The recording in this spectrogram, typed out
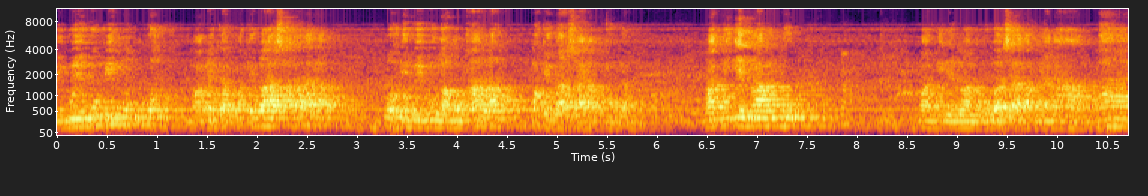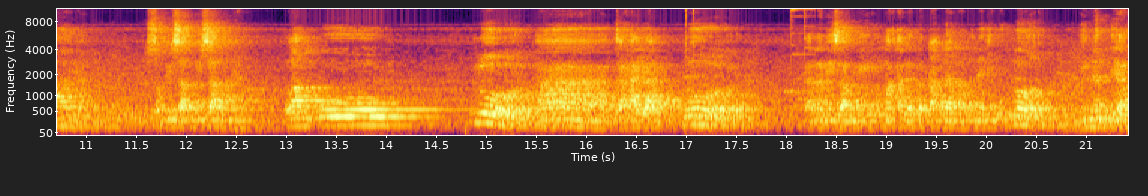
ibu-ibu bingung. Wah malaikat pakai bahasa Arab. Wah ibu-ibu nggak mau kalah pakai bahasa Arab juga. Matiin lampu. Matiin lampu bahasa Arabnya apa ya? Sebisa-bisanya lampu. Nur. Ah cahaya. Nur. Karena di samping rumah ada tetangga namanya ibu nur. Ingat ya.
